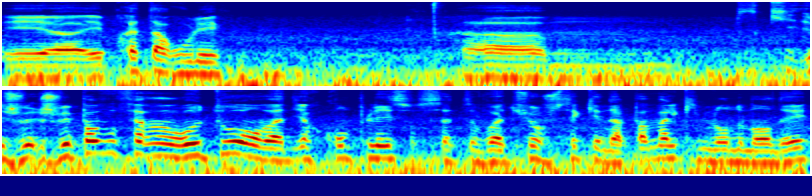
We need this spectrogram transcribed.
et, prête à rouler. je, ne vais pas vous faire un retour, on va dire complet sur cette voiture. Je sais qu'il y en a pas mal qui me l'ont demandé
